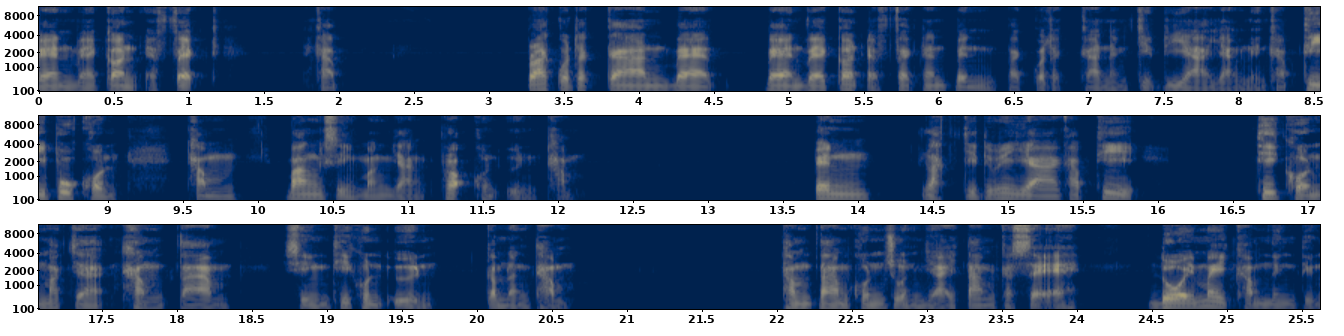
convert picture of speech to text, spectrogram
ลเอฟเฟก bandwagon effect นะครับปรากฏการณ์แบน bandwagon effect นั้นเป็นปรากฏการณ์ทางจิตวิทยาอย่างหนึ่งครับ ที่ผู้คนทำบางสิ่งบางอย่าง เพราะคนอื่นทำเป็นหลักจิตวิทยาครับที่ที่คนมักจะทำตามสิ่งที่คนอื่นกำลังทำทำตามคนส่วนใหญ่ตามกระแส โดยไม่คำนึงถึง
